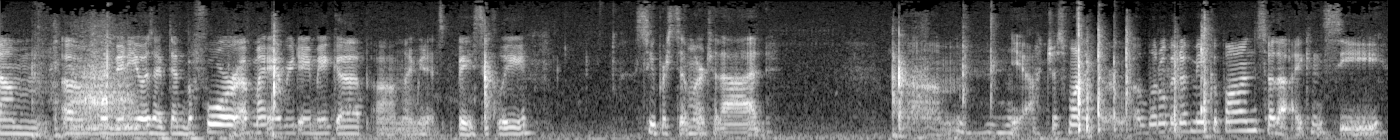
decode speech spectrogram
some of the videos I've done before of my everyday makeup. Um, I mean, it's basically super similar to that. Um, yeah, just want to throw a little bit of makeup on so that I can see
